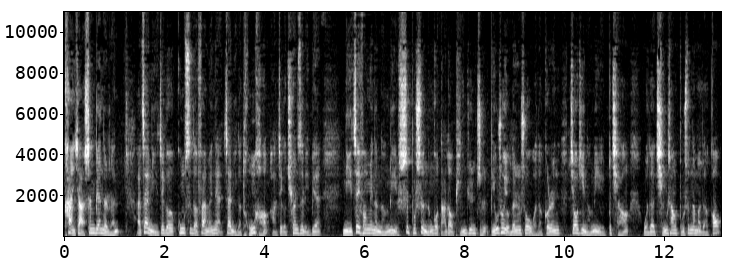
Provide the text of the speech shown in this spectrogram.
看一下身边的人啊，在你这个公司的范围内，在你的同行啊这个圈子里边。你这方面的能力是不是能够达到平均值？比如说，有的人说我的个人交际能力不强，我的情商不是那么的高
